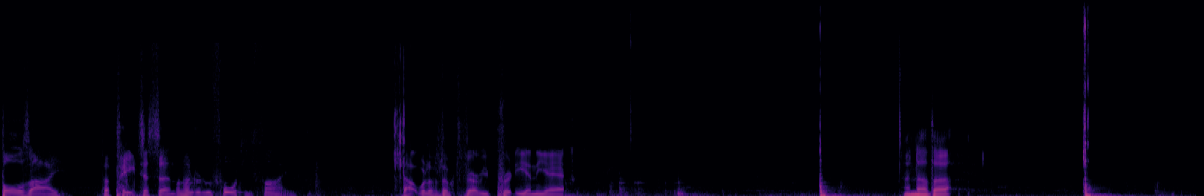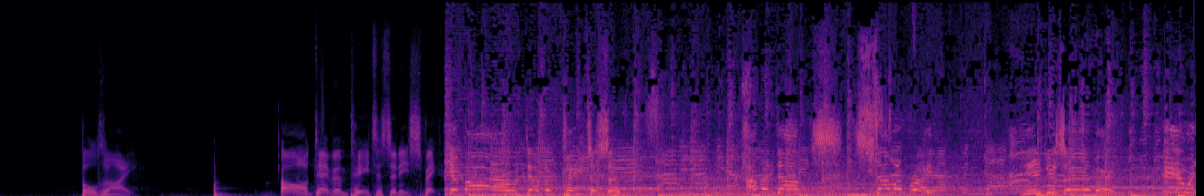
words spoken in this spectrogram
Bullseye for Petersen. 145. That will have looked very pretty in the air. Another. Bullseye. Oh, Devon Petersen, it's spectacular. Cabao, Devon Petersen. Have a dance. Celebrate. You deserve it. Here we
